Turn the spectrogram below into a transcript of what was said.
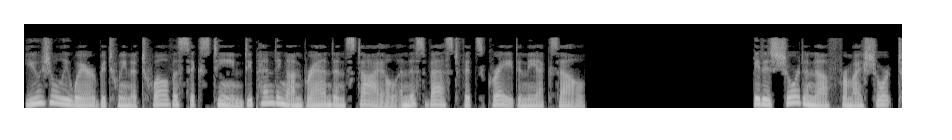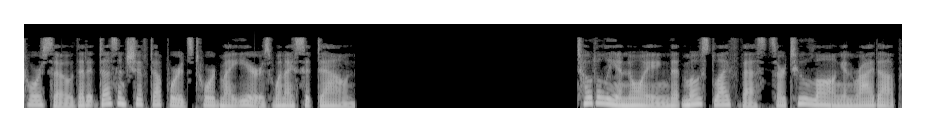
usually wear between a 12 a 16 depending on brand and style and this vest fits great in the XL. It is short enough for my short torso that it doesn't shift upwards toward my ears when I sit down. Totally annoying that most life vests are too long and ride up,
